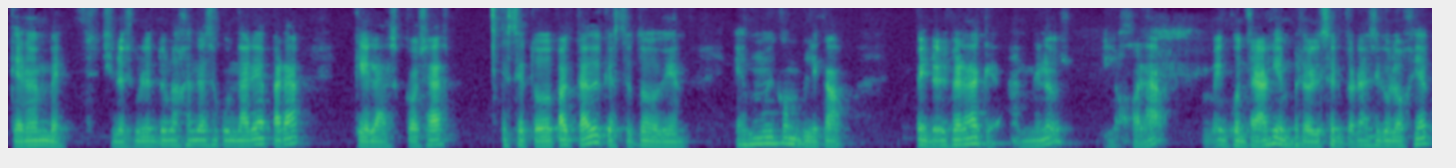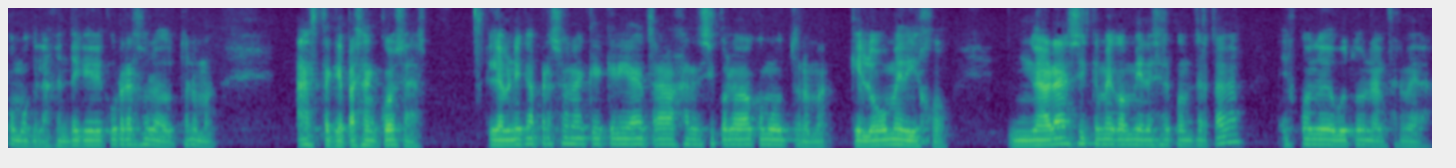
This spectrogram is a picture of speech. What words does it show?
que no en B, sino simplemente una agenda secundaria para que las cosas esté todo pactado y que esté todo bien. Es muy complicado, pero es verdad que al menos, y ojalá encuentre a alguien, pero el sector de la psicología como que la gente quiere currar solo autónoma, hasta que pasan cosas. La única persona que quería trabajar de psicóloga como autónoma, que luego me dijo, ahora sí que me conviene ser contratada, es cuando debutó una enfermedad.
